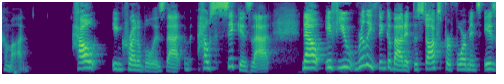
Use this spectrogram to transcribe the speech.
come on. How incredible is that? How sick is that? Now, if you really think about it, the stock's performance is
